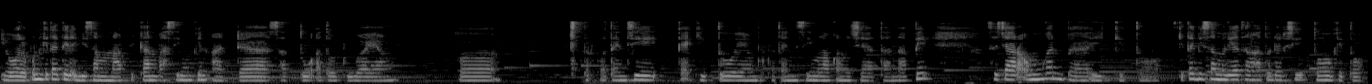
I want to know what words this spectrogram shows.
Ya walaupun kita tidak bisa menafikan, pasti mungkin ada satu atau dua yang uh, berpotensi kayak gitu, yang berpotensi melakukan kejahatan. Tapi secara umum kan baik gitu. Kita bisa melihat salah satu dari situ gitu.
